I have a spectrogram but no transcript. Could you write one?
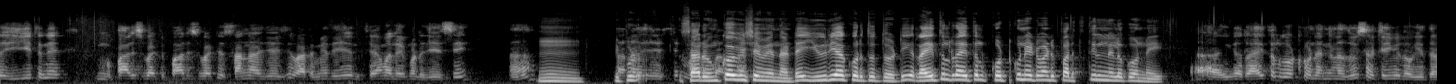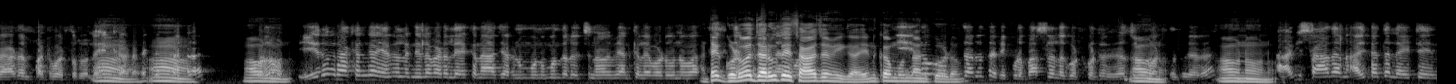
వీటిని పాలిసి బట్టి పాలిసి బట్టి సన్నగా చేసి వాటి మీద ఏం తేమ లేకుండా చేసి. ఇప్పుడు సార్ ఇంకో విషయం ఏంటంటే యూరియా కొరతతోటి రైతులు రైతులు కొట్టుకునేటువంటి పరిస్థితులు నెలకొన్నాయి. ఇక రైతులు కొట్టుకుంటా నిన్న చూసిన టీవీలో ఇద్దరు ఆడవాళ్ళు పట్టుబడుతున్నారు అవునవును. ఏదో రకంగా ఎండలో నిలబడలేక నా జరను ముందు ముందర వచ్చిన వెనకలు ఎవడు ఉన్నవా అంటే గొడవలు జరుగుతాయి సహజం ఇక వెనుక ముందు అనుకోవడం. జరుగుతుంది. ఇప్పుడు బస్సులలో కొట్టుకుంటారు అవునవును. అవి సాధారణ అది పెద్ద లైట్ ఏం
